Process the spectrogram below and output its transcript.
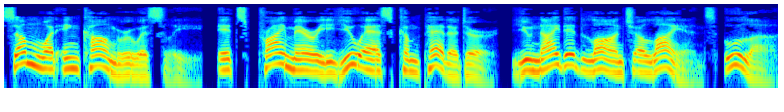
Somewhat incongruously, Its primary U.S. competitor, United Launch Alliance ULA,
